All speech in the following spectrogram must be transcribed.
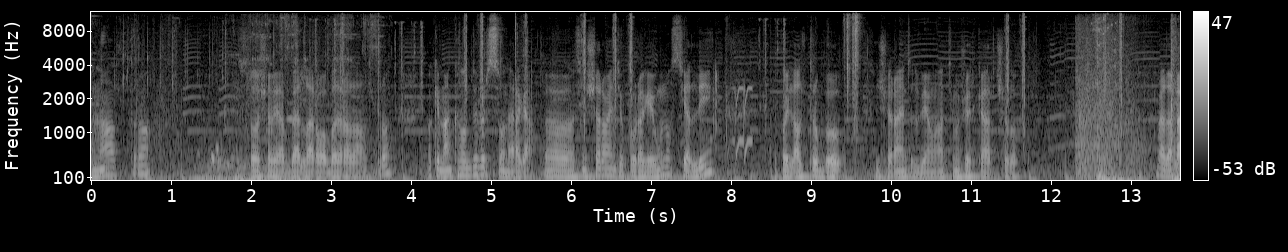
Un altro. Questo c'aveva bella roba tra l'altro. Ok, mancano due persone, raga. Uh, sinceramente ho paura che uno sia lì. E poi l'altro, boh. Sinceramente dobbiamo un attimo cercarcelo. Vada, fa.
